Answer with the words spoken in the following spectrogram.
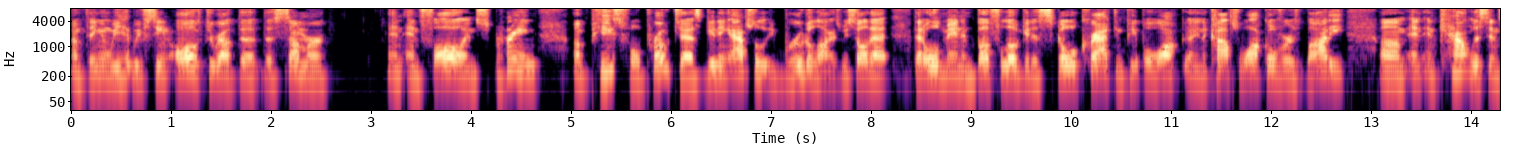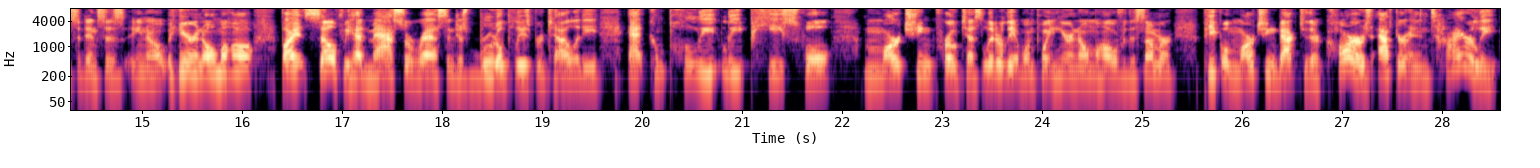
um, thing, and we we've seen all throughout the the summer and, and fall and spring a peaceful protest getting absolutely brutalized. We saw that that old man in Buffalo get his skull cracked and people walk I mean the cops walk over his body um, and, and countless incidences, you know, here in Omaha by itself we had mass arrests and just brutal police brutality at completely peaceful marching protests. Literally at one point here in Omaha over the summer, people marching back to their cars after an entirely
